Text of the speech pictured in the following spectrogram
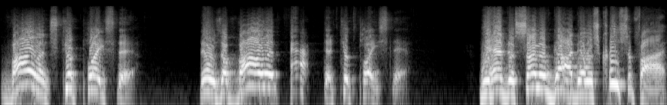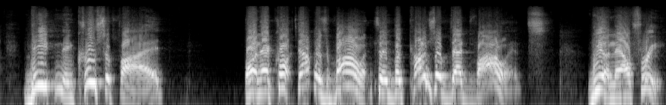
violence took place there. There was a violent act that took place there. We had the Son of God that was crucified, beaten and crucified on that cross. That was violence. And because of that violence, we are now free.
